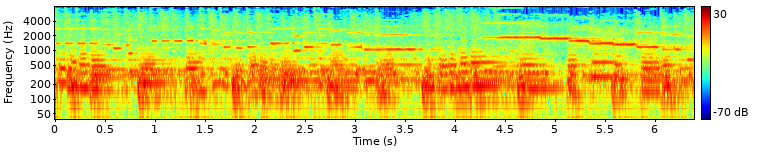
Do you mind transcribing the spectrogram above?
Thank you.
